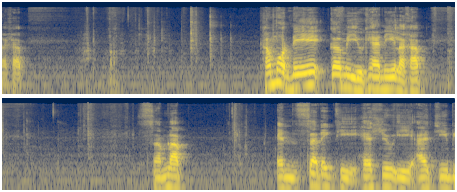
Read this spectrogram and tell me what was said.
นะครับ ทั้งหมดนี้ก็มีอยู่แค่นี้แหละครับสำหรับ NZXT HUE RGB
